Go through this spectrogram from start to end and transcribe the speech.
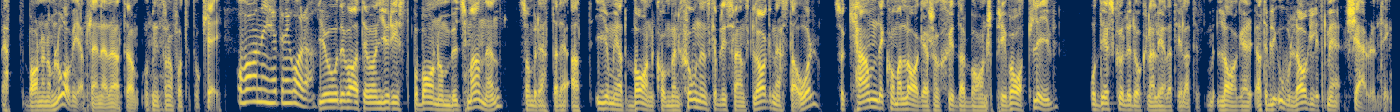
bett barnen om lov egentligen. Eller att de åtminstone har fått ett okej. Och vad var nyheten igår då? Jo, det var att det var en jurist på Barnombudsmannen som berättade att i och med att barnkonventionen ska bli svensk lag nästa år så kan det komma lagar som skyddar barns privatliv och det skulle då kunna leda till att det, lagar, att det blir olagligt med sharenting.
